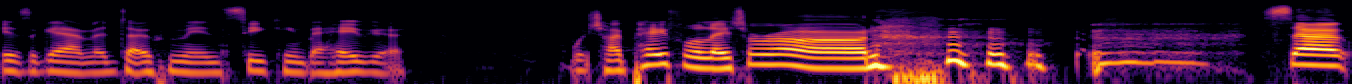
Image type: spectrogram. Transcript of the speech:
is again a dopamine seeking behavior, which I pay for later on. so,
